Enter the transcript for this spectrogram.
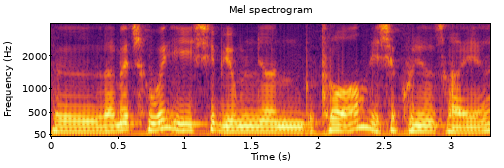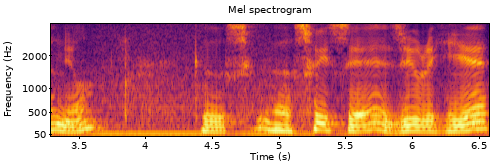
그 다음에 1926년부터 29년 사이에는요 그 어, 스위스의 즈유리히에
